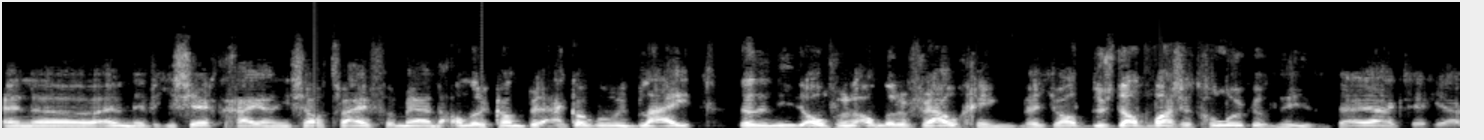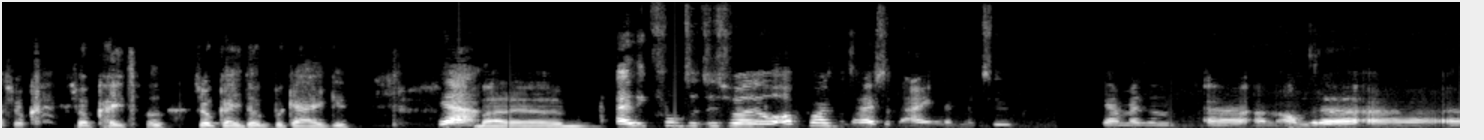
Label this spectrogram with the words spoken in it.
En, uh, en wat je zegt, ga je aan jezelf twijfelen. Maar aan de andere kant ben ik eigenlijk ook wel weer blij dat het niet over een andere vrouw ging. Weet je wel? Dus dat was het gelukkig niet. Nou ja, ik zeg, ja, zo, zo, kan, je het ook, zo kan je het ook bekijken. Ja, Maar ehm, en ik vond het dus wel heel apart, want hij is uiteindelijk natuurlijk ja, met een, eh, een andere eh,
